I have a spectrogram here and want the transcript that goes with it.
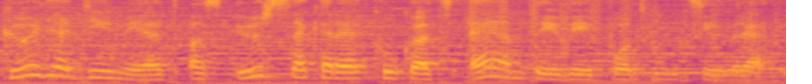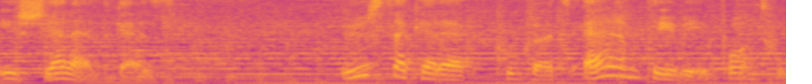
Küldj egy e-mailt az űrszekerek.emtv.hu címre és jelentkezz! űrszekerek.emtv.hu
